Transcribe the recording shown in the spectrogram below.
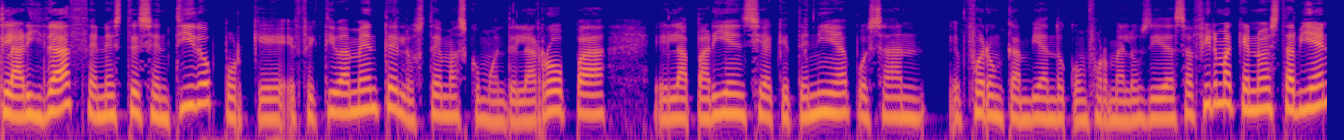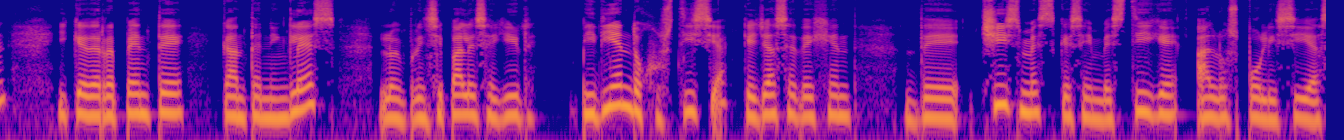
claridad en este sentido porque efectivamente los temas como el de la ropa, eh, la apariencia que tenía, pues han eh, fueron cambiando conforme a los días. Afirma que no está bien y que de repente canta en inglés. Lo principal es seguir pidiendo justicia, que ya se dejen de chismes, que se investigue a los policías.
